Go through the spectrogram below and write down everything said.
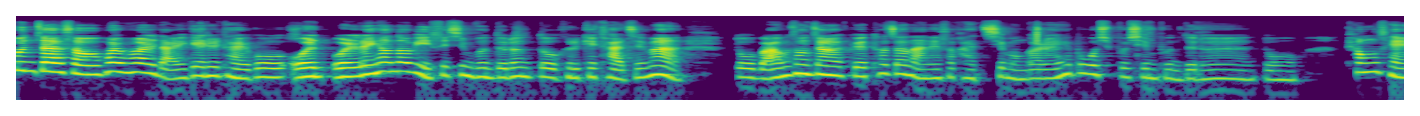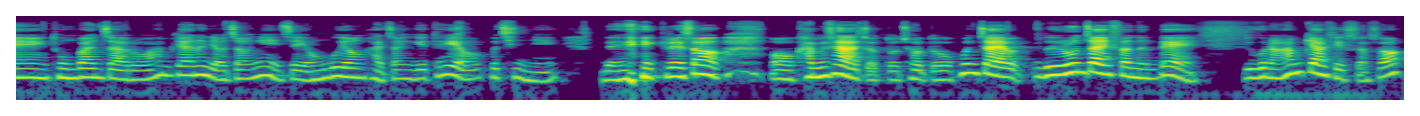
혼자서 훨훨 날개를 달고 월- 원래 현업이 있으신 분들은 또 그렇게 가지만 또 마음성장학교의 터전 안에서 같이 뭔가를 해보고 싶으신 분들은 또 평생 동반자로 함께하는 여정이 이제 연구원 과정이기도 해요, 코치님. 네, 그래서 어, 감사하죠. 또 저도 혼자 늘 혼자 있었는데 누구랑 함께 할 수 있어서.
